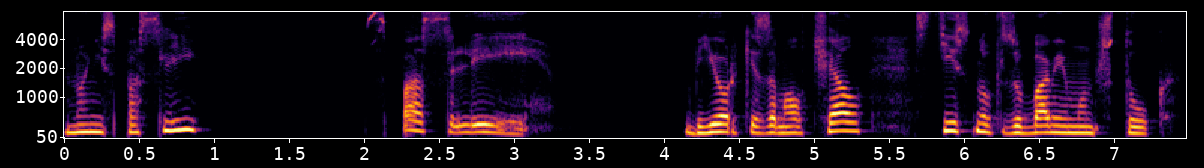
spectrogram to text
«Но не спасли?» «Спасли!» Бьорки замолчал, стиснув зубами мундштук.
